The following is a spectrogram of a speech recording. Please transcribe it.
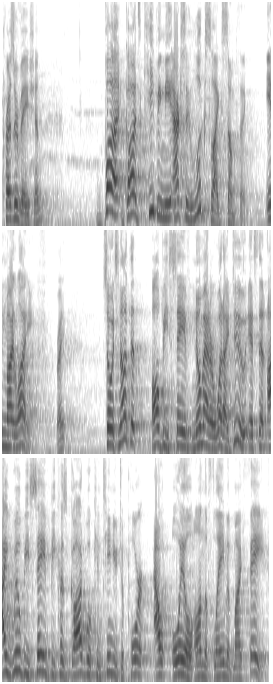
preservation. But God's keeping me actually looks like something in my life, right? So it's not that I'll be saved no matter what I do, it's that I will be saved because God will continue to pour out oil on the flame of my faith.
